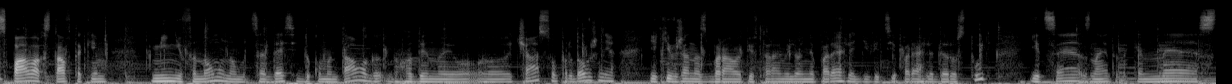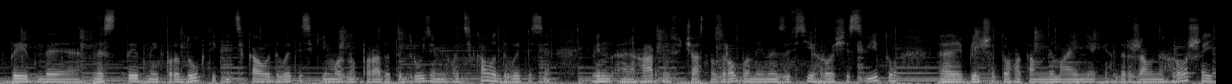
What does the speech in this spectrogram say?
спавах став таким міні-феноменом. Це 10 документалок годиною е, часу, продовження, які вже назбирали півтора мільйони переглядів, і ці перегляди ростуть. І це, знаєте, таке нестидне, нестидний продукт, який цікаво дивитися, який можна порадити друзям. Його цікаво дивитися. Він е, гарно сучасно зроблений, не за всі гроші світу. Е, більше того, там немає ніяких державних грошей.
